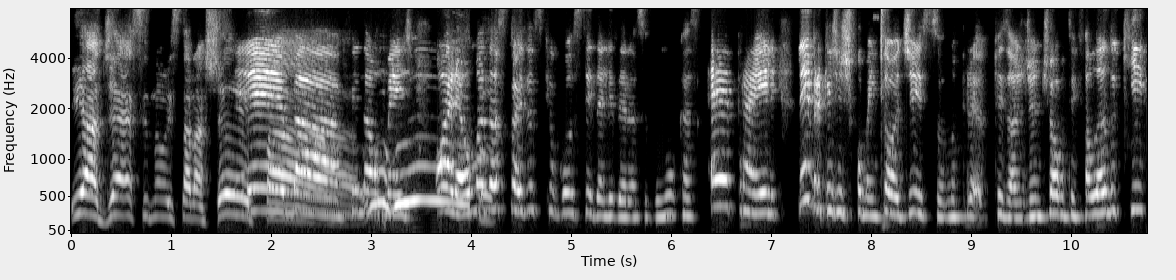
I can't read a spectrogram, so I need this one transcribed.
E a Jessie não está na xepa! Eba, finalmente. Uhul! Olha, uma das coisas que eu gostei da liderança do Lucas é para ele. Lembra que a gente comentou disso no episódio de anteontem, falando que,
